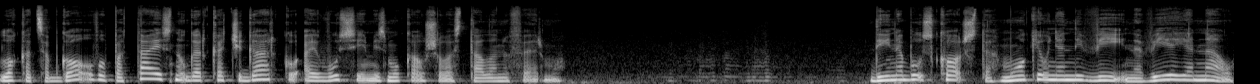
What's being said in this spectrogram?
lokats ap galvu, pa taisnu gar kači garku, ai vusiem izmukaušavas talanu fermu. Dīna būs korsta, mokiuņa nivīna, vieja nav,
